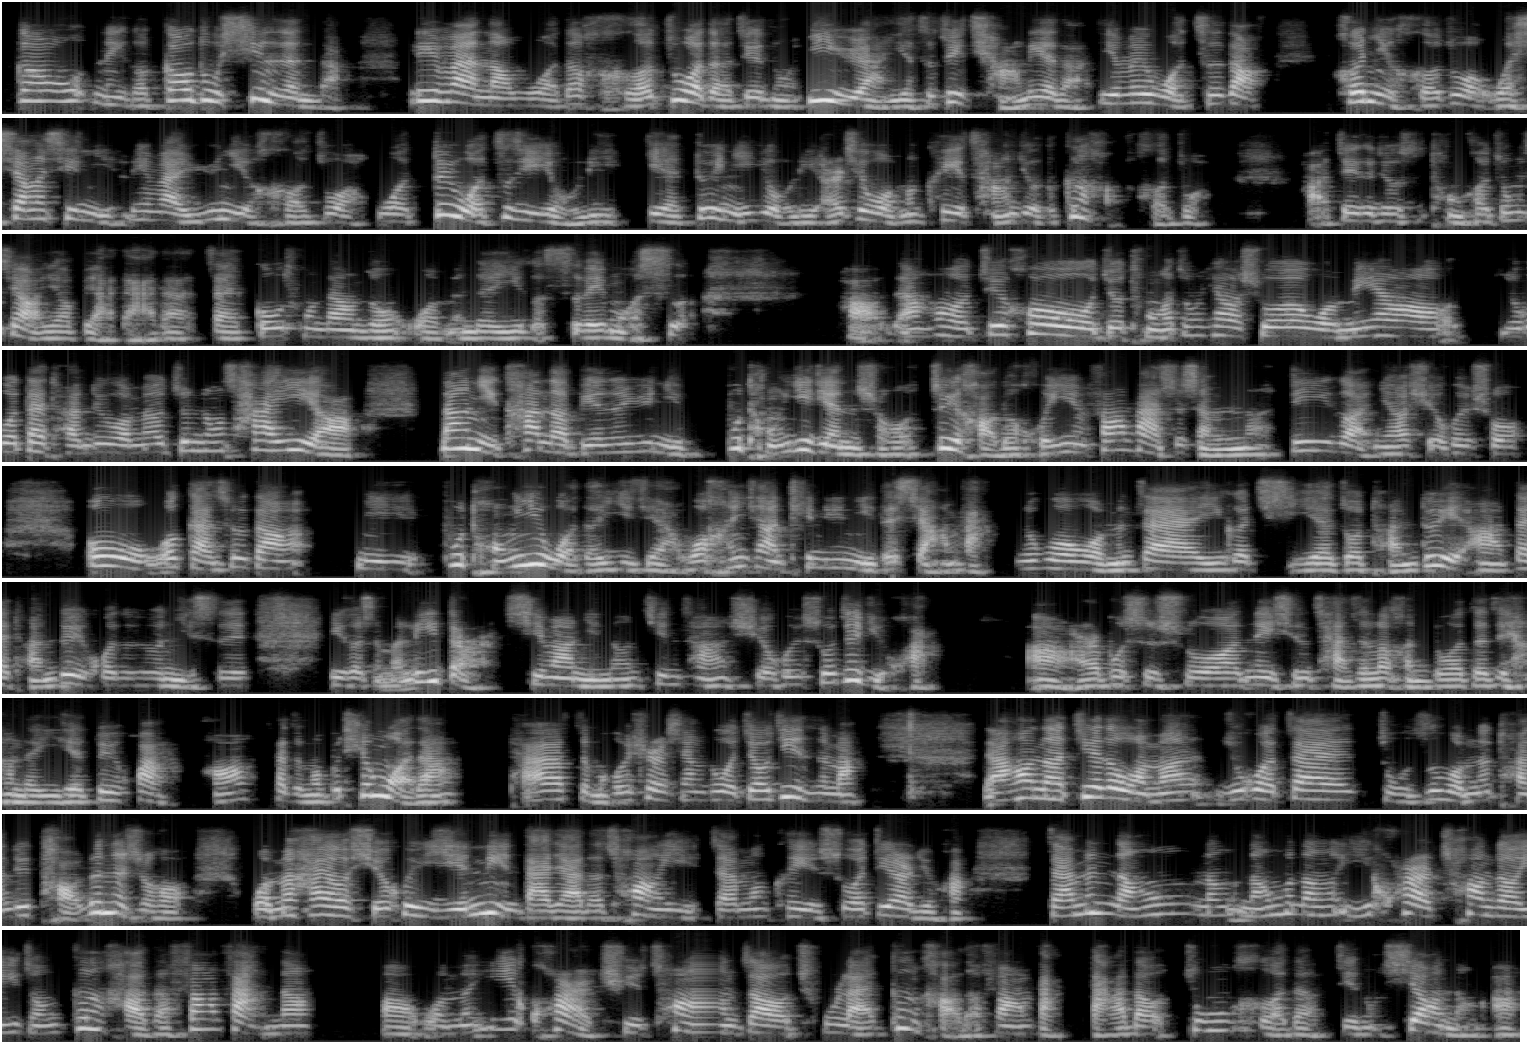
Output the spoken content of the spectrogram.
高那个高度信任的。另外呢，我的合作的这种意愿也是最强烈的，因为我知道和你合作，我相信你。另外与你合作，我对我自己有利，也对你有利，而且我们可以长久的更好的合作。好，这个就是统合中效要表达的，在沟通当中我们的一个思维模式。好，然后最后就统合中校说，我们要如果带团队，我们要尊重差异啊。当你看到别人与你不同意见的时候，最好的回应方法是什么呢？第一个，你要学会说，哦，我感受到你不同意我的意见，我很想听听你的想法。如果我们在一个企业做团队啊，带团队，或者说你是一个什么 leader，希望你能经常学会说这句话啊，而不是说内心产生了很多的这样的一些对话啊，他怎么不听我的？他怎么回事？先给我较劲是吗？然后呢，接着我们如果在组织我们的团队讨论的时候，我们还要学会引领大家的创意。咱们可以说第二句话，咱们能能能不能一块儿创造一种更好的方法呢？啊，我们一块儿去创造出来更好的方法，达到综合的这种效能啊。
